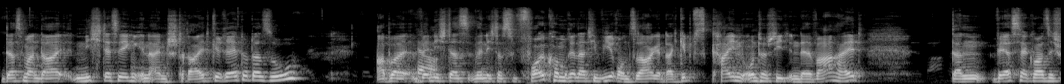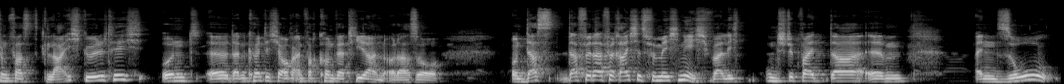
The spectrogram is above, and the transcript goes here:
dass man da nicht deswegen in einen Streit gerät oder so, aber ja. wenn ich das, wenn ich das vollkommen relativiere und sage, da gibt es keinen Unterschied in der Wahrheit, dann wäre es ja quasi schon fast gleichgültig und äh, dann könnte ich ja auch einfach konvertieren oder so. Und das, dafür, dafür reicht es für mich nicht, weil ich ein Stück weit da ähm, einen so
